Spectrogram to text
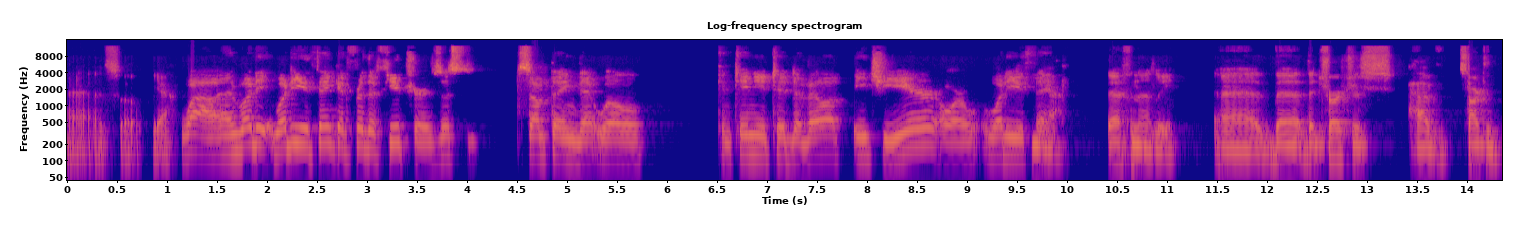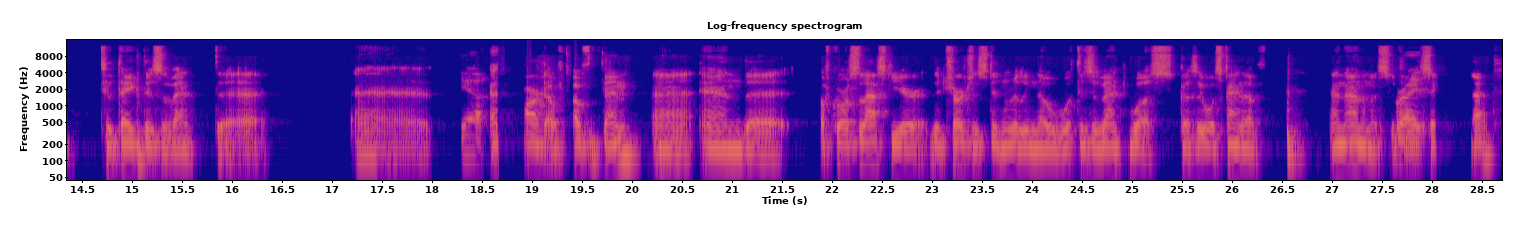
Uh, so yeah. Wow. And what do you, what do you think it for the future? Is this something that will continue to develop each year, or what do you think? Yeah, definitely. Uh, the the churches have started to take this event uh, uh, yeah. as part of, of them. Uh, and uh, of course, last year, the churches didn't really know what this event was because it was kind of anonymous, if right. you say that.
